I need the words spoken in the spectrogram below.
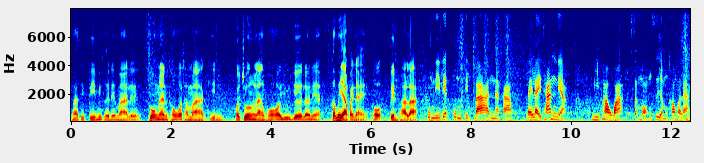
40-50 ปีไม่เคยได้มาเลย ช่วงนั้นเขาก็ทำมาหากิน พอช่วงหลังพอเขาอายุเยอะแล้วเนี่ยก็ไม่อยากไปไหน เพราะเป็นภาระ กลุ่มนี้เรียกกลุ่มติดบ้านนะคะ หลาย ๆ ท่านเนี่ยมีภาวะสมองเสื่อมเข้ามาแล้ว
